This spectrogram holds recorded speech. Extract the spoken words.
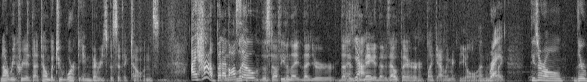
not recreate that tone, but to work in very specific tones. I have, but I've And you look also at the stuff even that that you're that has Yeah. been made that is out there, like Ally McBeal, and Right. like these are all they're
